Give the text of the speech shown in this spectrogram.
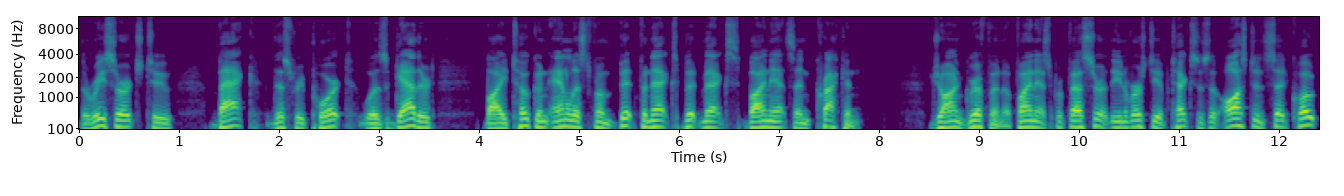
The research to back this report was gathered by token analysts from Bitfinex, BitMEX, Binance, and Kraken. John Griffin, a finance professor at the University of Texas at Austin, said, quote,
